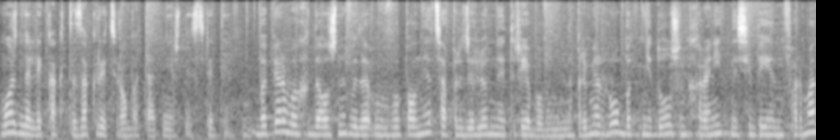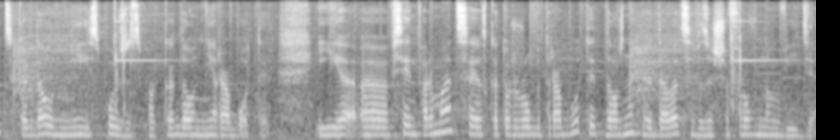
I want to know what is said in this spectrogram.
Можно ли как-то закрыть робота от внешней среды? Во-первых, должны выполняться определенные требования. Например, робот не должен хранить на себе информацию, когда он не используется, когда он не работает. И э, вся информация, с которой робот работает, должна передаваться в зашифрованном виде.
